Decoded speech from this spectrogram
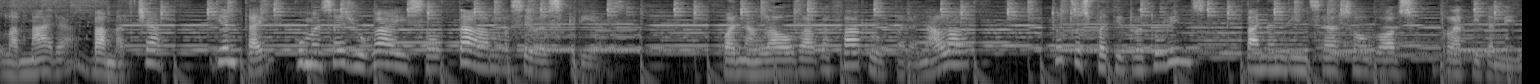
la mare va marxar i en Tai començà a jugar i saltar amb les seves cries. Quan en Lau va agafar-lo per anar a l'hort, tots els petits ratolins van endinsar-se al bosc ràpidament.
